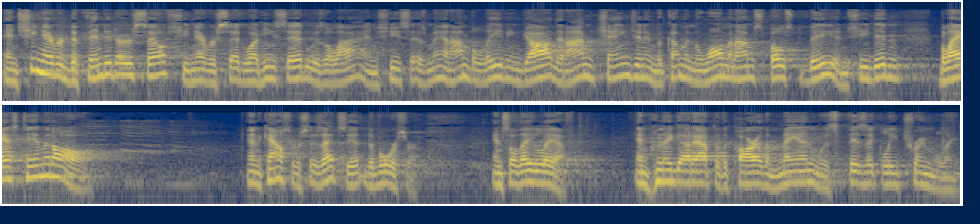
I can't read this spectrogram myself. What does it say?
And she never defended herself. She never said what he said was a lie. And she says, Man, I'm believing God that I'm changing and becoming the woman I'm supposed to be. And she didn't blast him at all. And the counselor says, That's it, divorce her. And so they left. And when they got out to the car, the man was physically trembling.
